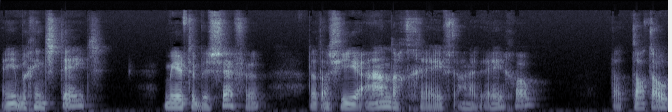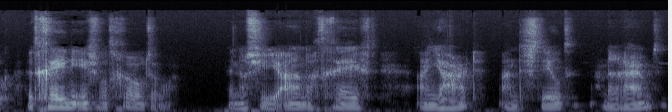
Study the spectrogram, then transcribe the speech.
En je begint steeds meer te beseffen dat als je je aandacht geeft aan het ego, dat dat ook hetgene is wat groter wordt. En als je je aandacht geeft aan je hart, aan de stilte, aan de ruimte,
